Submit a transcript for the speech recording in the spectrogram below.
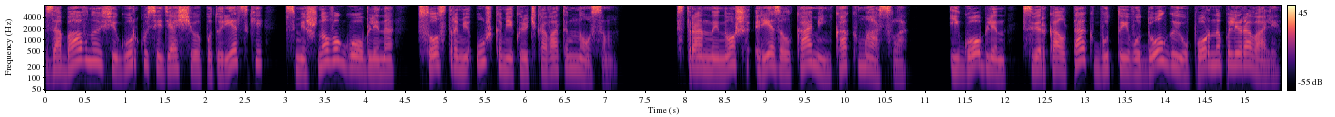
забавную фигурку сидящего по-турецки смешного гоблина с острыми ушками и крючковатым носом. Странный нож резал камень, как масло, и гоблин сверкал так, будто его долго и упорно полировали.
